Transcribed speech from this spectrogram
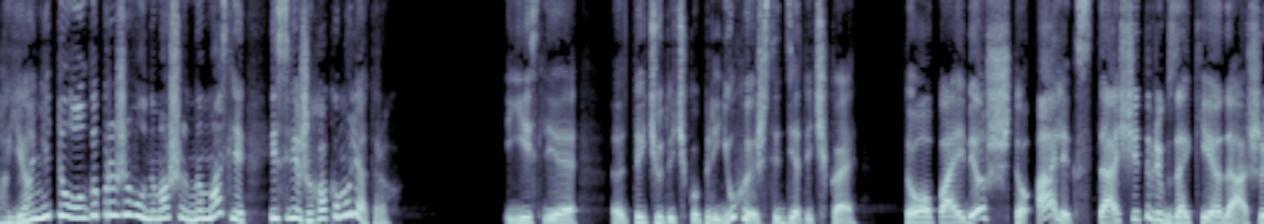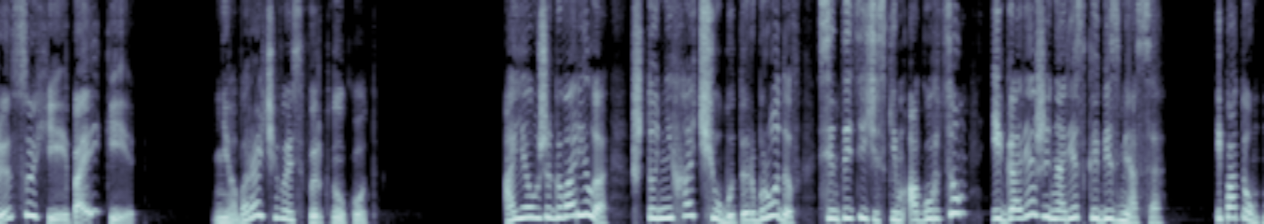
А я недолго проживу на машинном масле и свежих аккумуляторах. Если э, ты чуточку принюхаешься, деточка, то поймешь, что Алекс тащит в рюкзаке наши сухие пайки. Не оборачиваясь, фыркнул кот. А я уже говорила, что не хочу бутербродов с синтетическим огурцом и говяжьей нарезкой без мяса. И потом,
